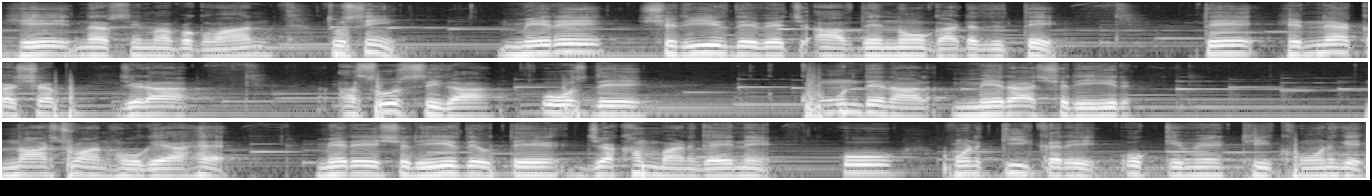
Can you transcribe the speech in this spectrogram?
हे ਨਰਸਿਮਾ ਭਗਵਾਨ, ਤੁਸੀਂ ਮੇਰੇ ਸਰੀਰ ਦੇ ਵਿੱਚ ਆਪਦੇ ਨੋ ਗੱਡ ਦਿੱਤੇ ਤੇ ਹਿਰਨਿਆਕਸ਼ਪ ਜਿਹੜਾ ਅਸੁਰ ਸੀਗਾ, ਉਸ ਦੇ ਖੂਨ ਦੇ ਨਾਲ ਮੇਰਾ ਸਰੀਰ ਨਾਸ਼ਵਾਨ ਹੋ ਗਿਆ ਹੈ। ਮੇਰੇ ਸਰੀਰ ਦੇ ਉੱਤੇ ਜ਼ਖਮ ਬਣ ਗਏ ਨੇ। ਉਹ ਹੁਣ ਕੀ ਕਰੇ? ਉਹ ਕਿਵੇਂ ਠੀਕ ਹੋਣਗੇ?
